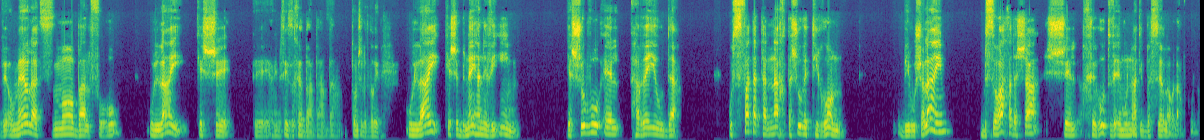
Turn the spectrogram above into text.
ואומר לעצמו בלפור, אולי כש... אה, אני מנסה להיזכר בטון של הדברים, אולי כשבני הנביאים ישובו אל הרי יהודה, ושפת התנ"ך תשוב את טירון בירושלים, בשורה חדשה של חירות ואמונה תתבשר לעולם כולו.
